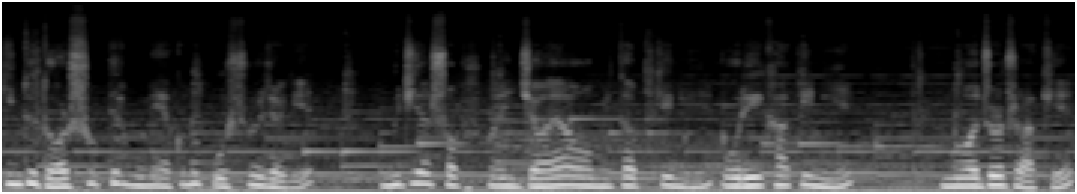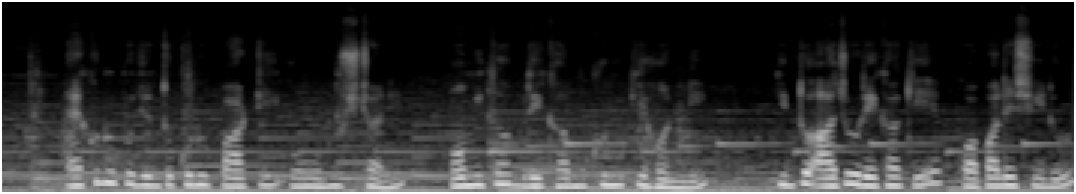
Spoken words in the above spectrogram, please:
কিন্তু দর্শকদের মনে এখনও প্রশ্ন জাগে, মিডিয়া সবসময় জয়া অমিতাভকে নিয়ে ও রেখাকে নিয়ে নজর রাখে। এখনও পর্যন্ত কোনো পার্টি ও অনুষ্ঠানে অমিতাভ, রেখা মুখোমুখি হননি। কিন্তু আজও রেখাকে কপালে সিঁদুর,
